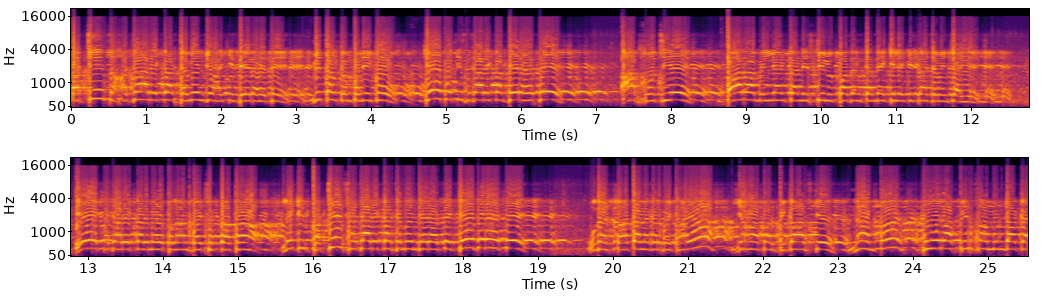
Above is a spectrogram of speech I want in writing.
पच्चीस हज़ार एकड़ ज़मीन जो है कि दे रहे थे मित्तल कंपनी को। क्यों पच्चीस हज़ार एकड़ दे रहे थे? आप सोचिए 12 मिलियन टन स्टील उत्पादन करने के लिए कितना ज़मीन चाहिए? एक हज़ार एकड़ में प्लांट बैठ सकता था लेकिन पच्चीस हज़ार एकड़ ज़मीन दे रहे थे क्यों दे रहे थे उधर टाटा नगर बैठाया यहाँ पर विकास के नाम पर पूरा बिरसा मुंडा का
